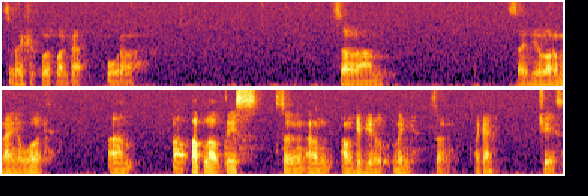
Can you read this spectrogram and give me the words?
So they should work like that order. So um, save you a lot of manual work. Um, I'll upload this soon and I'll give you a link soon. Okay? Cheers.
